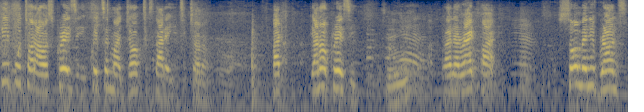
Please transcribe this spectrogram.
People thought I was crazy quitting my job to start a YouTube channel. But you're not crazy. You're on the right path. So many brands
